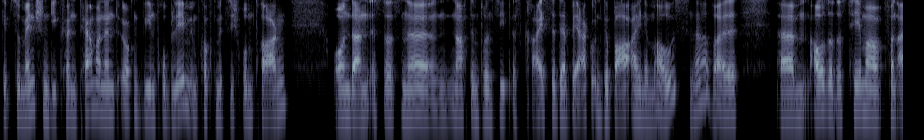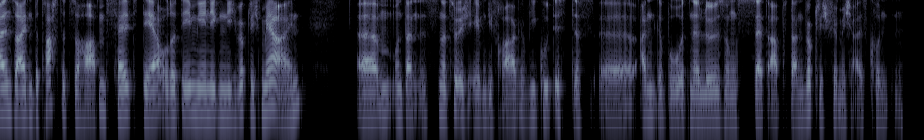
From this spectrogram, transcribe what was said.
Gibt so Menschen, die können permanent irgendwie ein Problem im Kopf mit sich rumtragen und dann ist das ne, nach dem Prinzip, es kreiste der Berg und gebar eine Maus, ne, weil ähm, außer das Thema von allen Seiten betrachtet zu haben, fällt der oder demjenigen nicht wirklich mehr ein. Ähm, und dann ist natürlich eben die Frage, wie gut ist das äh, angebotene Lösungssetup dann wirklich für mich als Kunden?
